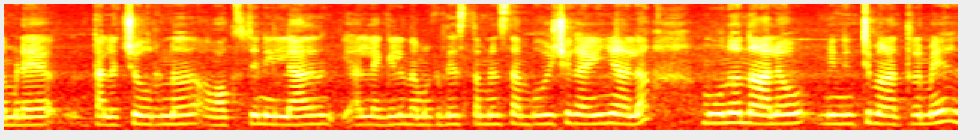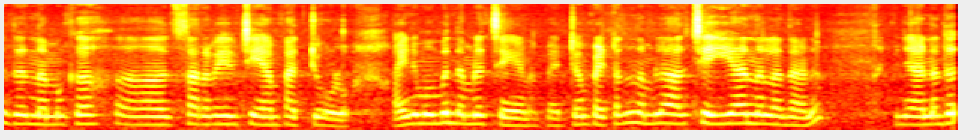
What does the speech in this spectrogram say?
നമ്മുടെ തലച്ചോറിന് ഓക്സിജൻ ഇല്ലാതെ അല്ലെങ്കിൽ നമുക്ക് ഹൃദയസ്തംഭനം സംഭവിച്ചു കഴിഞ്ഞാൽ മൂന്നോ നാലോ മിനിറ്റ് മാത്രമേ ഇത് നമുക്ക് സർവൈവ് ചെയ്യാൻ പറ്റുള്ളൂ. അതിന് മുമ്പ് നമ്മൾ ചെയ്യണം. ഏറ്റവും പെട്ടെന്ന് നമ്മൾ അത് ചെയ്യുക എന്നുള്ളതാണ് ഞാനത്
